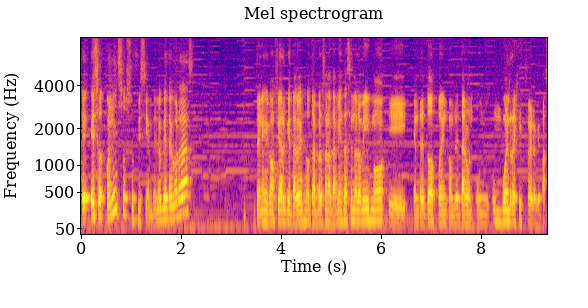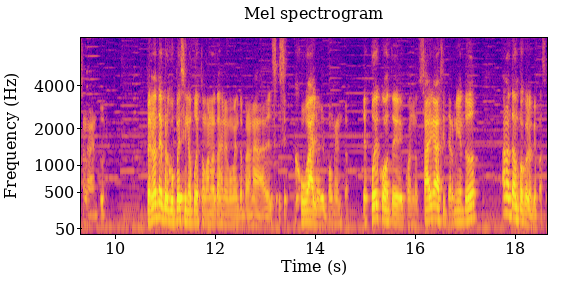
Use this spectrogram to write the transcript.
E, eso, con eso es suficiente. Lo que te acordás tenés que confiar que tal vez otra persona también está haciendo lo mismo y entre todos pueden completar un, buen registro de lo que pasó en la aventura. Pero no te preocupes si no puedes tomar notas en el momento para nada. Jugalo en el momento. Después, cuando, te, cuando salgas y termine todo, anota un poco lo que pasó.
